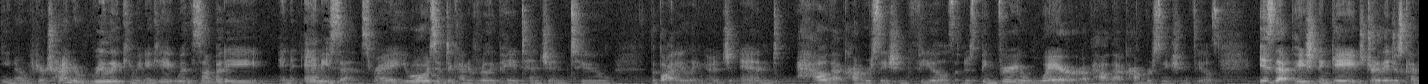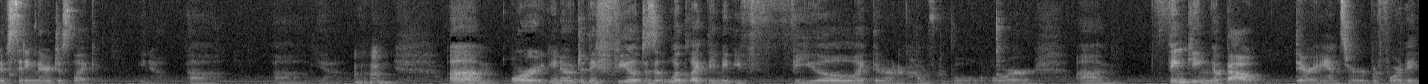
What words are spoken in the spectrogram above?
you know if you're trying to really communicate with somebody in any sense, right? You always have to kind of really pay attention to the body language and how that conversation feels, and just being very aware of how that conversation feels. Is that patient engaged, or are they just kind of sitting there, just like, you know, uh, uh, yeah, Mhm. um, or you know do they feel does it look like they maybe feel like they're uncomfortable or um, thinking about their answer before they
